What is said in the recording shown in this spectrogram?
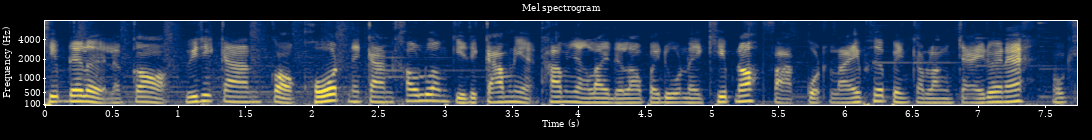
คลิปได้เลย แล้วก็วิธีการกรอกโค้ดในการเข้าร่วมกิจกรรมเนี่ยทำอย่างไรเดี๋ยวเราไปดูในคลิปเนาะฝากกดไลค์เพื่อเป็นกำลังใจด้วยนะโอเค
